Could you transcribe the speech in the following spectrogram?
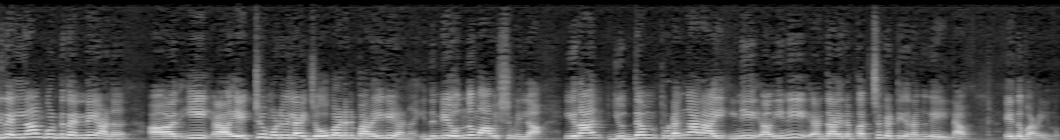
ഇതെല്ലാം കൊണ്ട് തന്നെയാണ് ഈ ഏറ്റവും ഒടുവിലായി ജോ ബൈഡൻ പറയുകയാണ് ഇതിന്റെ ഒന്നും ആവശ്യമില്ല. ഇറാൻ യുദ്ധം തുടങ്ങാനായി ഇനി ഇനി എന്തായാലും കച്ചകെട്ടി ഇറങ്ങുകയില്ല എന്ന് പറയുന്നു.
